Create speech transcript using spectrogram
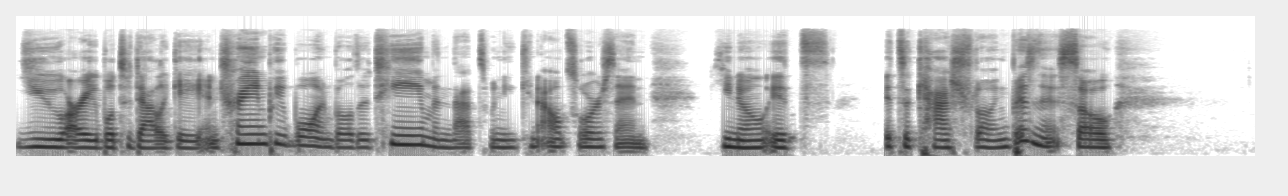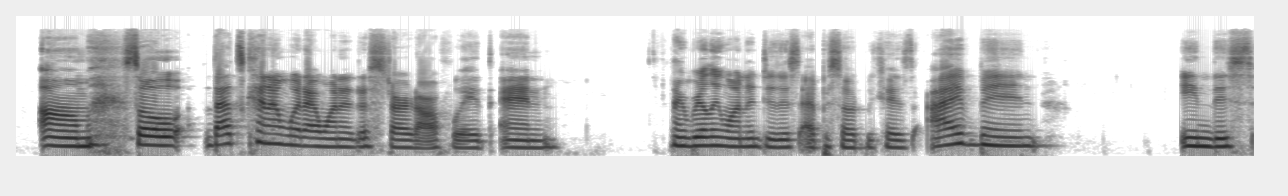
you are able to delegate and train people and build a team and that's when you can outsource and you know it's it's a cash flowing business so um so that's kind of what I wanted to start off with and I really want to do this episode because I've been in this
